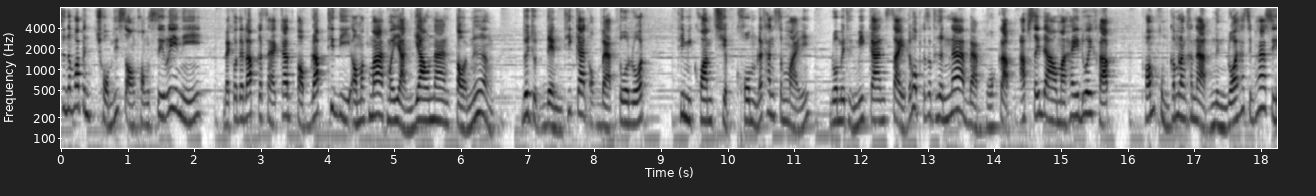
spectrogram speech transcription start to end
ซึ่งนับว่าเป็นโฉมที่ 2 ของซีรีส์นี้ และก็ได้รับกระแสการตอบรับที่ดีเอามาก ๆ มาอย่างยาวนานต่อเนื่อง โดยจุดเด่นที่การออกแบบตัวรถ ที่มีความเฉียบคมและทันสมัย รวมไปถึงมีการใส่ระบบกระสะเทือนหน้าแบบหัวกลับ Upside Down มาให้ด้วยครับ พร้อมขุมกำลังขนาด 155 ซี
